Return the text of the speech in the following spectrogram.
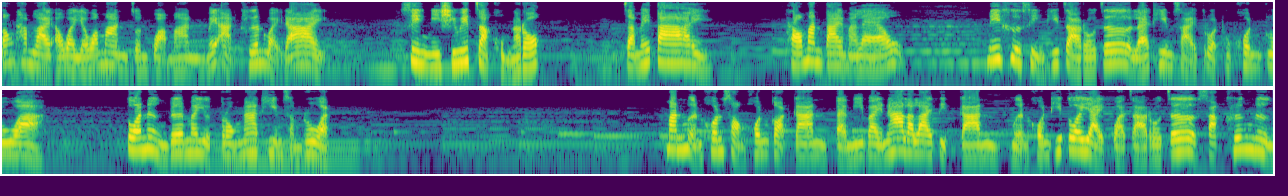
ต้องทำลายอวัยวะมันจนกว่ามันไม่อาจเคลื่อนไหวได้ สิ่งมีชีวิตจากขุมนรก จะไม่ตาย เพราะมันตายมาแล้ว นี่คือสิ่งที่จ่าโรเจอร์และทีมสายตรวจทุกคนกลัว ตัวหนึ่งเดินมาหยุดตรงหน้าทีมสำรวจ มันเหมือนคนสองคนกอดกัน แต่มีใบหน้าละลายติดกัน เหมือนคนที่ตัวใหญ่กว่าจ่าโรเจอร์สักครึ่งหนึ่ง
